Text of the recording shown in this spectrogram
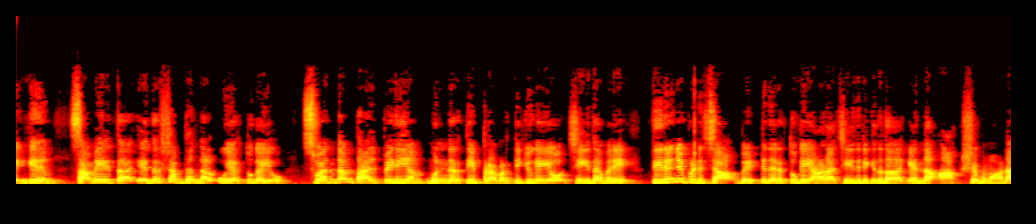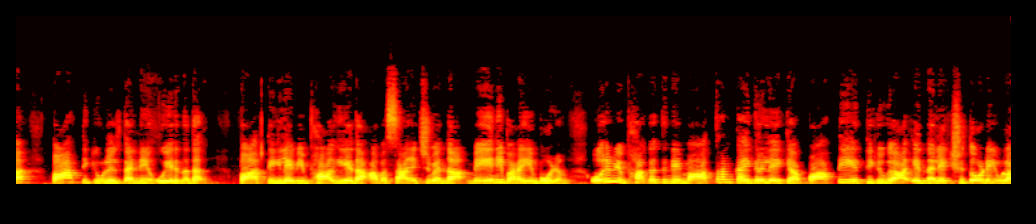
എങ്കിലും സമയത്ത് എതിർ ശബ്ദങ്ങൾ ഉയർത്തുകയോ സ്വന്തം താല്പര്യം മുൻനിർത്തി പ്രവർത്തിക്കുകയോ ചെയ്തവരെ തിരഞ്ഞുപിടിച്ച വെട്ടിനിരത്തുകയാണ് ചെയ്തിരിക്കുന്നത് എന്ന ആക്ഷേപമാണ് പാർട്ടിക്കുള്ളിൽ തന്നെ ഉയരുന്നത്. പാർട്ടിയിലെ വിഭാഗീയത അവസാനിച്ചുവെന്ന മേനി പറയുമ്പോഴും ഒരു വിഭാഗത്തിന്റെ മാത്രം കൈകളിലേക്ക് പാർട്ടിയെ എത്തിക്കുക എന്ന ലക്ഷ്യത്തോടെയുള്ള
